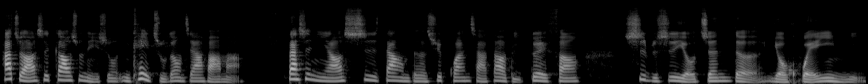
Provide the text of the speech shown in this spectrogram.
它主要是告诉你说，你可以主动加法码，但是你要适当的去观察，到底对方是不是有真的有回应你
